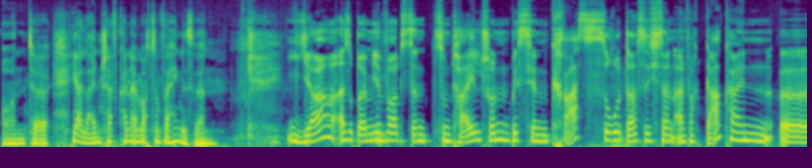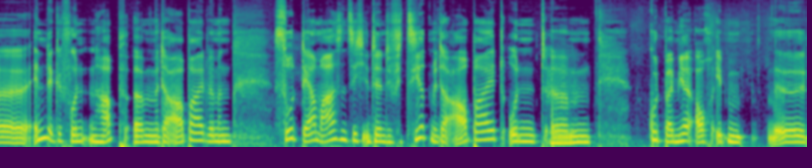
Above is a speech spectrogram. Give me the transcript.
Und äh, ja, Leidenschaft kann einem auch zum Verhängnis werden. Ja, also bei mir war das dann zum Teil schon ein bisschen krass, so dass ich dann einfach gar kein äh, Ende gefunden habe äh, mit der Arbeit, wenn man so dermaßen sich identifiziert mit der Arbeit und mhm. ähm, gut, bei mir auch eben äh,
